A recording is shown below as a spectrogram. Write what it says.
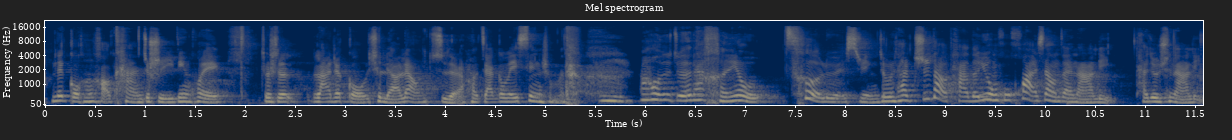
我那狗很好看，就是一定会就是拉着狗去聊两句，然后加个微信什么的。嗯，然后我就觉得他很有策略性，就是他知道他的用户画像在哪里，他就去哪里。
